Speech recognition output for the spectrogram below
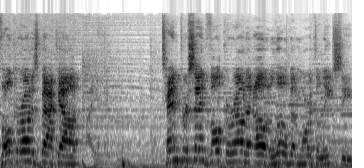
Smart. Volcarona's back out. 10% Volcarona. Oh, a little bit more with the Leech Seed.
